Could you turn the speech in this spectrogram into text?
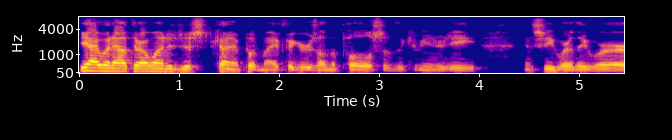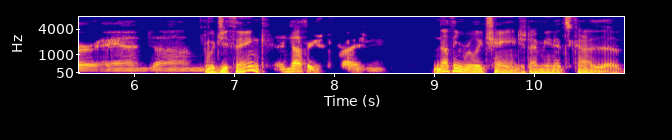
Yeah, I went out there. I wanted to just kind of put my fingers on the pulse of the community and see where they were, and um, What'd you think? nothing surprised me. Nothing really changed. I mean, it's kind of the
